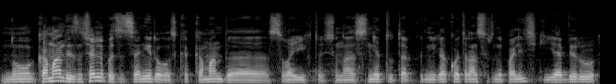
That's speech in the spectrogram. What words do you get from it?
Ну, команда изначально позиционировалась как команда своих. То есть у нас нету так никакой трансферной политики. Я беру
